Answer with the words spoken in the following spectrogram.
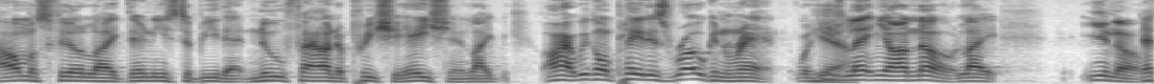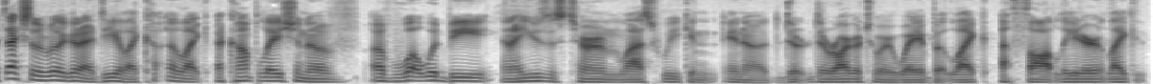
i almost feel like there needs to be that newfound appreciation like all right we're gonna play this rogan rant where he's Yeah. letting y'all know like you know. That's actually a really good idea, like uh, like a compilation of of what would be, and I used this term last week in in a der- derogatory way, but like a thought leader, like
